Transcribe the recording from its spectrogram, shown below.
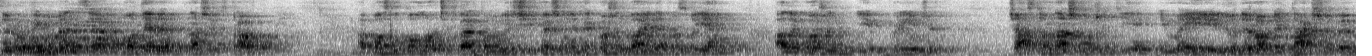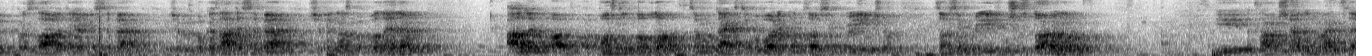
другий момент це мотиви наших справ. Апостол Павло в четвертому вірші пише, нехай кожен дбає не про своє, але кожен і про інших. Часто в нашому житті і ми, і люди роблять так, щоб прославити якось себе, щоб показати себе, щоб нас похвалили. Але апостол Павло в цьому тексті говорить нам зовсім про іншу, зовсім про іншу сторону. І так само ще один момент це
